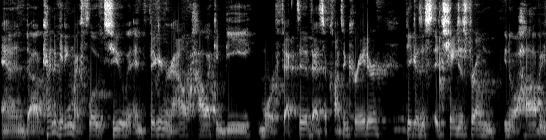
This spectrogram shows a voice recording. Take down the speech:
and uh, kind of getting my flow too, and figuring out how I can be more effective as a content creator because it changes from you know a hobby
